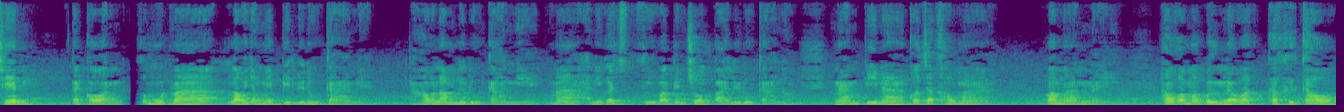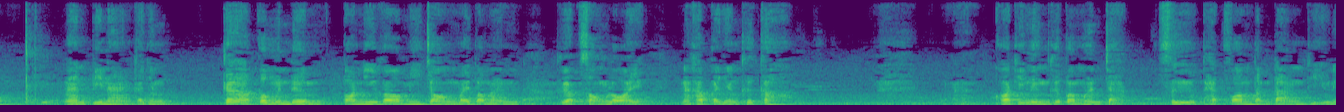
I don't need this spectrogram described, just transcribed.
เช่นแต่ก่อนสมมุติว่าเรายังไม่ปิดฤดูกาลเนี่ย เฮาล่ำฤดูกาลนี่มาก อันนี้ก็ถือว่าเป็นช่วงปลายฤดูกาลเนาะงานปีหน้าก็จะเข้ามาประมาณไหนเท่ากับมาบึงแล้วว่าก็คือเก่างานปีหน้าก็ยังก็ก็เหมือนเดิม ตอนนี้ก็มีจองไว้ประมาณเกือบ 200 นะครับก็ยังคือเก่าข้อที่หนึ่งคือประเมินจากสื่อแพลตฟอร์มต่างๆ ที่อยู่ใน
